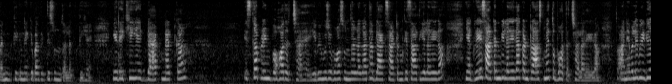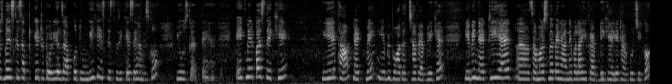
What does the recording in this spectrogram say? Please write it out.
बनने के बाद कितनी सुंदर लगती है। ये देखिए, ये ब्लैक नेट का इसका प्रिंट बहुत अच्छा है। ये भी मुझे बहुत सुंदर लगा था। ब्लैक साटन के साथ ये लगेगा। या ग्रे साटन भी लगेगा। कंट्रास्ट में तो बहुत अच्छा लगेगा। तो आने वाले वीडियोस में इसके सब के ट्यूटोरियल्स आपको दूँगी कि इस किस तरीके से हम इसको यूज़ करते हैं। एक मेरे पास देखिए ये था नेट में। ये भी बहुत अच्छा फैब्रिक है। ये भी नेट ही है। आ, समर्स में पहनाने वाला ही फैब्रिक है ये ठाकुर जी को।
